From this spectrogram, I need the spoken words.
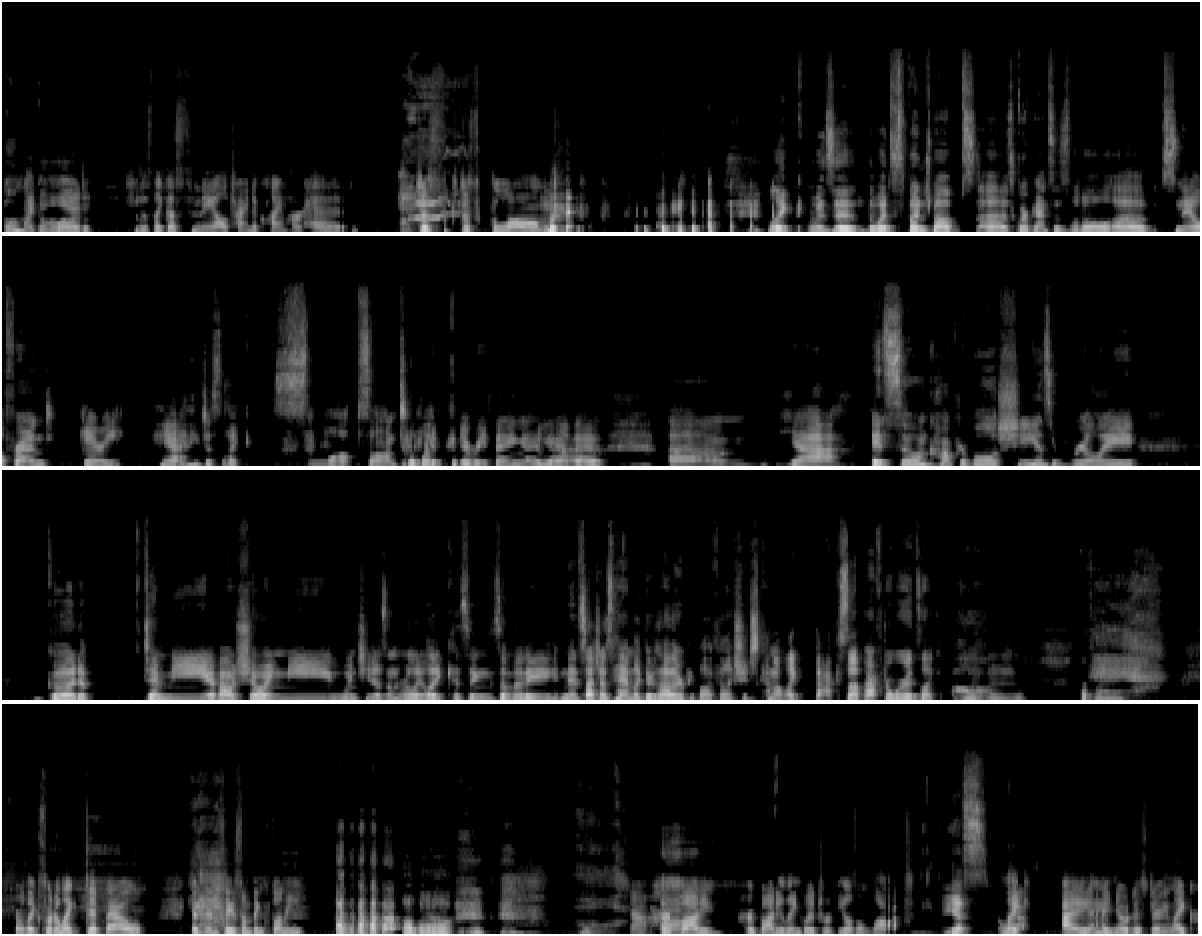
oh my god. He was like a snail trying to climb her head. Just just glom. Like, was it what's SpongeBob's uh, SquarePants' little uh snail friend? Gary. Yeah, and he just like slops onto like everything. I Yeah. love it. Um, yeah, it's so uncomfortable. She is really good ab- to me about showing me when she doesn't really like kissing somebody. And it's not just him. Like, there's other people. I feel like she just kind of like backs up afterwards. Like, oh, hmm okay. Or like sort of like dip out and then say something funny. Yeah. Her body Um, her body language reveals a lot. Yes. Like I Mhm. I noticed during like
